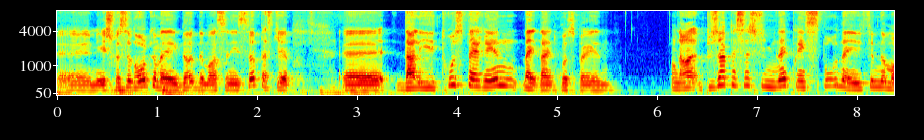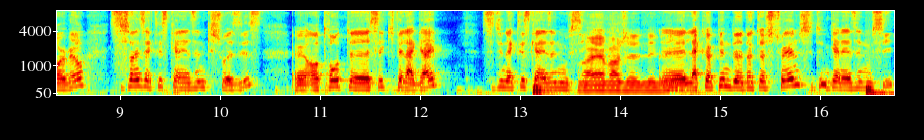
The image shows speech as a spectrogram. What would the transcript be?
Euh, mais je trouve ça drôle comme anecdote de mentionner ça parce que euh, dans les trois super ben dans les trois super dans plusieurs passages féminins principaux dans les films de Marvel, ce sont les actrices canadiennes qui choisissent. Euh, entre autres, euh, celle qui fait la guêpe, c'est une actrice canadienne aussi. Ouais, moi je l'ai lu. Euh, la copine de Doctor Strange, c'est une Canadienne aussi.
